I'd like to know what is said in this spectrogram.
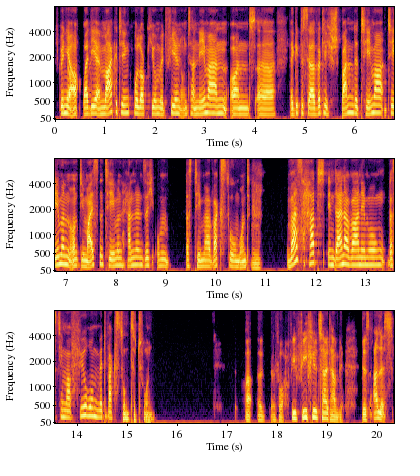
Ich bin ja auch bei dir im Marketing-Kolloquium mit vielen Unternehmern und äh, da gibt es ja wirklich spannende Thema, Themen und die meisten Themen handeln sich um das Thema Wachstum. Und mhm. was hat in deiner Wahrnehmung das Thema Führung mit Wachstum zu tun? Ah, äh, wie, wie viel Zeit haben wir? Das alles.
